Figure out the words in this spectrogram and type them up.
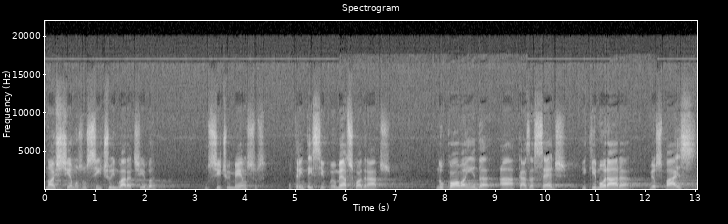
nós tínhamos um sítio em Guaratiba, um sítio imenso, com 35 mil metros quadrados, no qual ainda há a casa sede, em que morara meus pais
